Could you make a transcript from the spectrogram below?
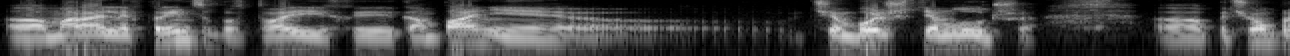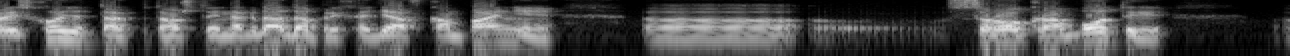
моральных принципов твоих и компании чем больше, тем лучше. Почему происходит так? Потому что иногда, да, приходя в компании, Э, срок работы э,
